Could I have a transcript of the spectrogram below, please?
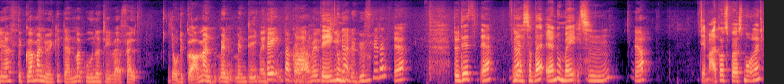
Ja, det gør man jo ikke i Danmark, uden at det i hvert fald... Jo, det gør man, men, men det er ikke men, pænt at gøre, nej, vel? Det er ikke I Kina nogen... er det høfligt, ikke? Ja. Det er det, ja. ja. Ja, så hvad er normalt? Mm, ja. Det er et meget godt spørgsmål, ikke?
